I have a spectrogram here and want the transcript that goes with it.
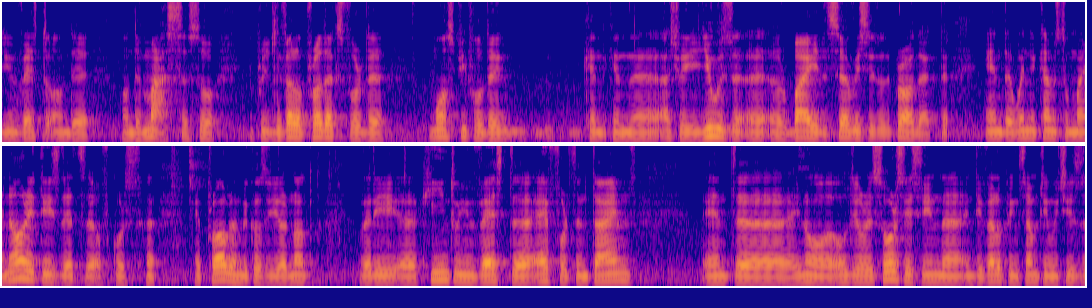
you invest on the on the mass. So you develop products for the most people that can can uh, actually use uh, or buy the services or the product. And uh, when it comes to minorities, that's uh, of course a problem because you are not very uh, keen to invest uh, efforts and times and you know all your resources in in developing something which is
